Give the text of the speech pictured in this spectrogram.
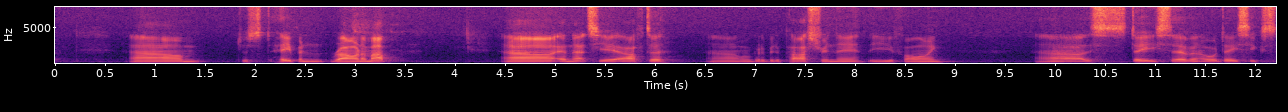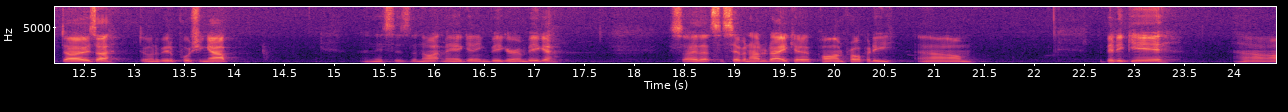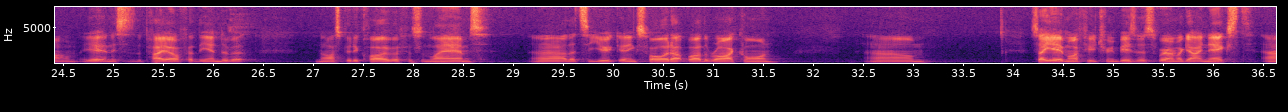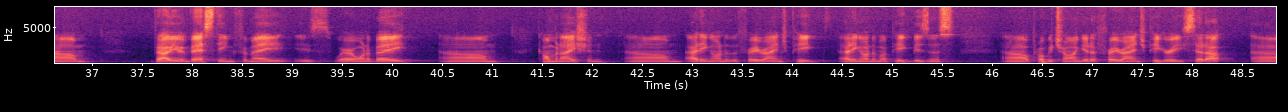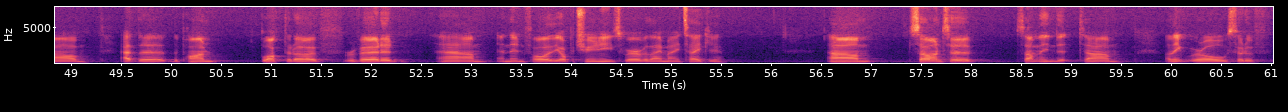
just heaping, rowing them up. Uh, and that's, yeah, after uh, we've got a bit of pasture in there the year following. Uh, this is D7 or D6 dozer, doing a bit of pushing up. And this is the nightmare getting bigger and bigger. So that's a 700 acre pine property. Um, a bit of gear. Um, yeah, and this is the payoff at the end of it. Nice bit of clover for some lambs. Uh, that's the ute getting swallowed up by the rye Um, so yeah, my future in business, where am I going next? Um, value investing for me is where I want to be. Um, combination, um, adding onto the free range pig, adding onto my pig business. Uh, I'll probably try and get a free range piggery set up um, at the, the pine block that I've reverted um, and then follow the opportunities wherever they may take you. Um, so, on to something that I think we're all sort of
